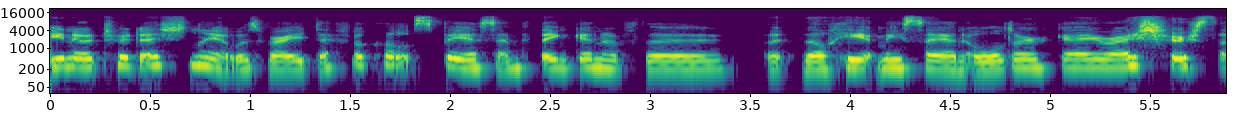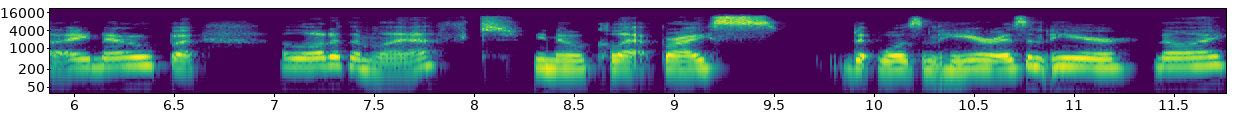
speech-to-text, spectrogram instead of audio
you know, traditionally it was very difficult space. I'm thinking of the they'll hate me saying older gay writers that I know, but a lot of them left. You know, Colette Bryce that wasn't here isn't here now.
